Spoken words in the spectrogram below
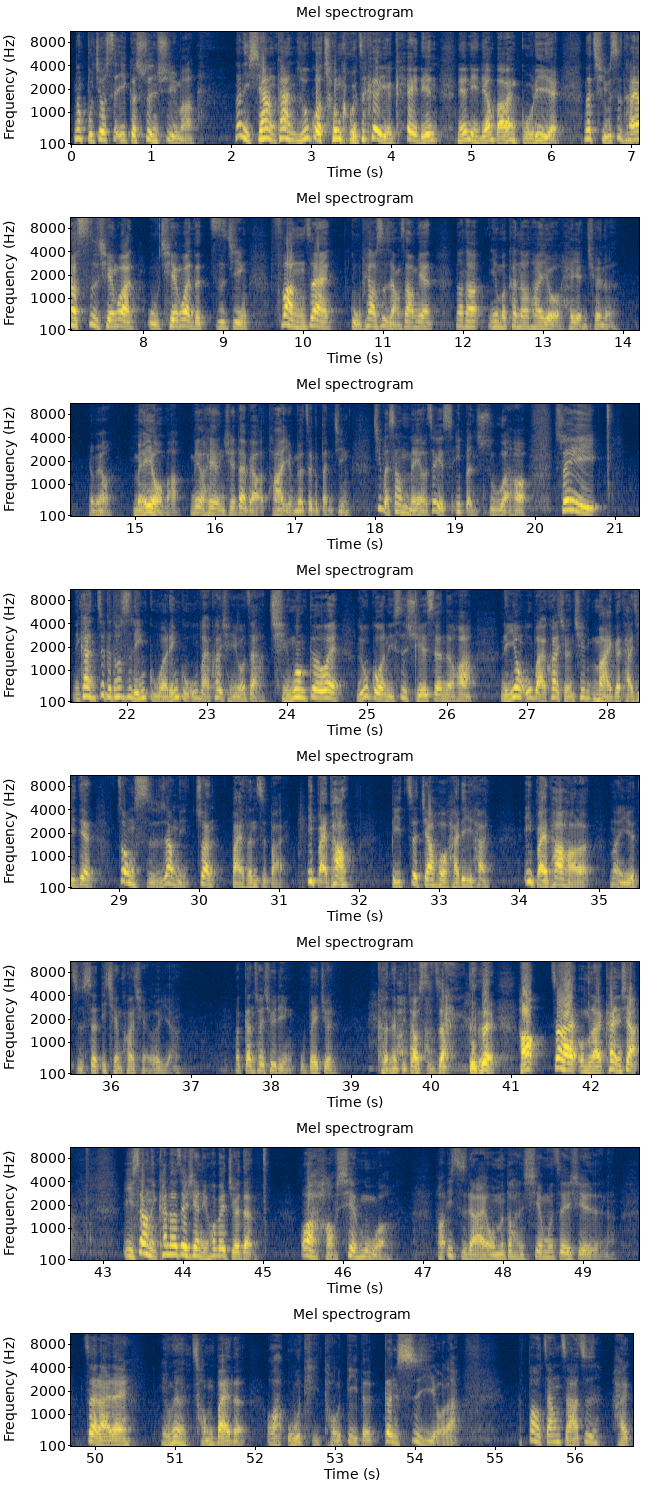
那不就是一个顺序吗？那你想想看，如果存股这个也可以连连 你两百万股利耶，那岂不是他要四千万、五千万的资金放在股票市场上面？那他你有没有看到他有黑眼圈了？有没有？没有嘛？没有黑眼圈代表他有没有这个本金？基本上没有，这也是一本书啊哈，所以。你看，这个都是领股啊，领股五百块钱有涨。请问各位，如果你是学生的话，你用五百块钱去买个台积电，纵使让你赚百分之百，一百趴，比这家伙还厉害，一百趴好了，那也只剩一千块钱而已啊。那干脆去领五倍券，可能比较实在，对不对？好，再来，我们来看一下，以上你看到这些，你会不会觉得，哇，好羡慕哦？好，一直来我们都很羡慕这些人啊。再来呢？有没有崇拜的？哇，五体投地的更是有啦。报章杂志还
